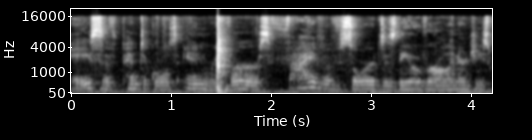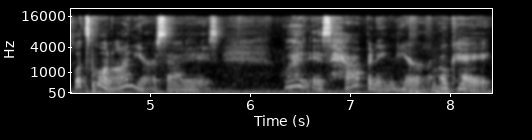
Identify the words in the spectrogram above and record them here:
Ace of Pentacles in reverse. Five of Swords is the overall energies. What's going on here, Sagittarius? What is happening here? Okay.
